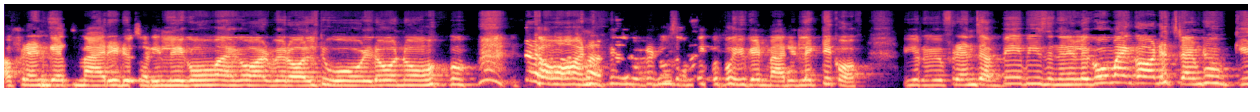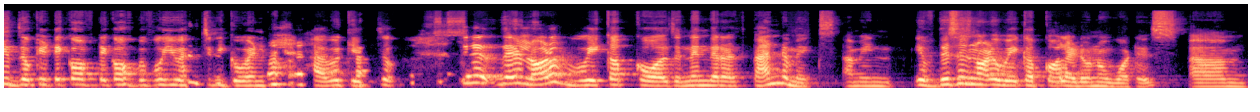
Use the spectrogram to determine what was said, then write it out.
a friend gets married, you suddenly like, oh my god, we're all too old. Oh no, come on, you have to do something before you get married. Like take off. You know, your friends have babies, and then you're like, oh my god, it's time to have kids. Okay, take off, take off before you actually go and have a kid. So there, there are a lot of wake up calls, and then there are pandemics. I mean, if this is not a wake up call, I don't know what is. Um,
